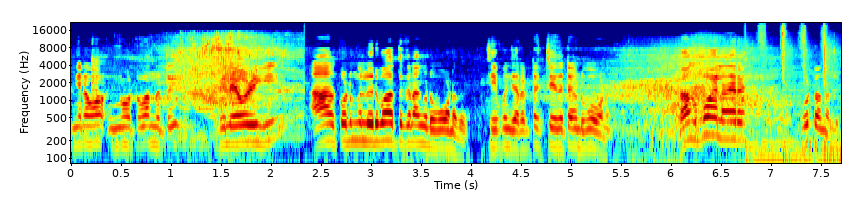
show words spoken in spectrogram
ഇങ്ങനെ ഇങ്ങോട്ട് വന്നിട്ട് ഇതിലെ ഒഴുകി ആ കൊടുങ്ങല്ലൂർ ഭാഗത്തേക്കാണ് അങ്ങോട്ട് പോണത്. ചീപ്പഞ്ചിറ ടച്ച് ചെയ്തിട്ട് അങ്ങോട്ട് പോകണം അപ്പൊ അങ്ങ് പോയല്ലോ നേരെ. കൂട്ടൊന്നുള്ളൂ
